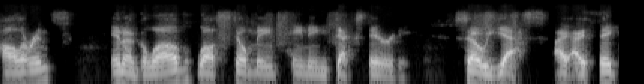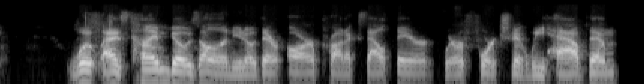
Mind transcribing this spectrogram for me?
tolerance in a glove while still maintaining dexterity. So, yes, I, I think as time goes on, you know, there are products out there. We're fortunate we have them.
